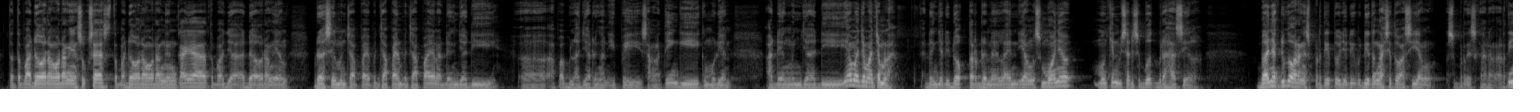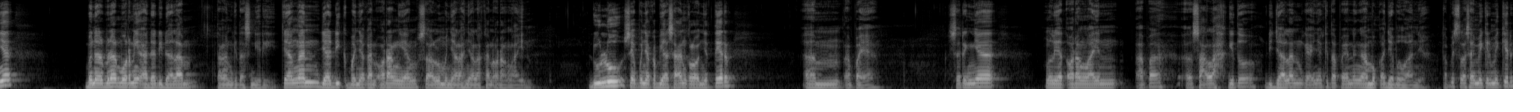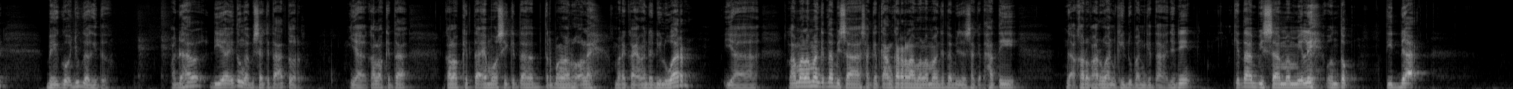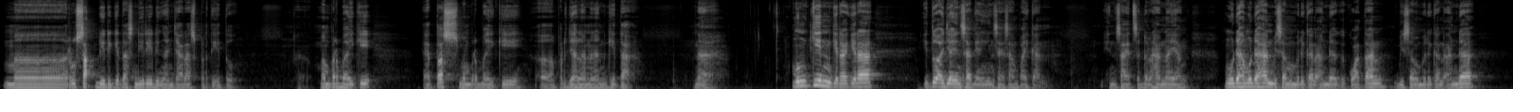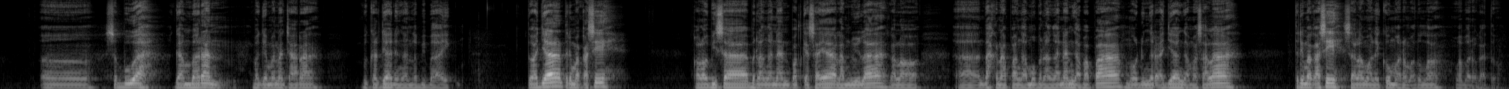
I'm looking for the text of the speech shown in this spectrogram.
Tetap ada orang-orang yang sukses, tetap ada orang-orang yang kaya, tetap aja ada orang yang berhasil mencapai pencapaian-pencapaian, ada yang jadi uh, apa belajar dengan IP sangat tinggi, kemudian ada yang menjadi ya macam-macam lah. Ada yang jadi dokter dan lain-lain yang semuanya mungkin bisa disebut berhasil banyak juga orang yang seperti itu jadi di tengah situasi yang seperti sekarang artinya benar-benar murni ada di dalam tangan kita sendiri. Jangan jadi kebanyakan orang yang selalu menyalah-nyalahkan orang lain. Dulu saya punya kebiasaan kalau nyetir um, apa ya seringnya ngelihat orang lain apa uh, salah gitu di jalan kayaknya kita pengennya ngamuk aja bawaannya. Tapi setelah saya mikir-mikir bego juga gitu. Padahal dia itu nggak bisa kita atur. Ya kalau kita kalau kita emosi kita terpengaruh oleh mereka yang ada di luar ya lama-lama kita bisa sakit kanker lama-lama kita bisa sakit hati nggak karu-karuan kehidupan kita. Jadi kita bisa memilih untuk tidak merusak diri kita sendiri dengan cara seperti itu. Memperbaiki etos memperbaiki uh, perjalanan kita. Nah mungkin kira-kira itu aja insight yang ingin saya sampaikan. Insight sederhana yang mudah-mudahan bisa memberikan Anda kekuatan, bisa memberikan Anda uh, sebuah gambaran bagaimana cara bekerja dengan lebih baik. Itu aja, terima kasih. Kalau bisa berlangganan podcast saya, alhamdulillah. Kalau uh, entah kenapa nggak mau berlangganan nggak apa-apa, mau denger aja nggak masalah. Terima kasih. Assalamualaikum warahmatullahi wabarakatuh.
